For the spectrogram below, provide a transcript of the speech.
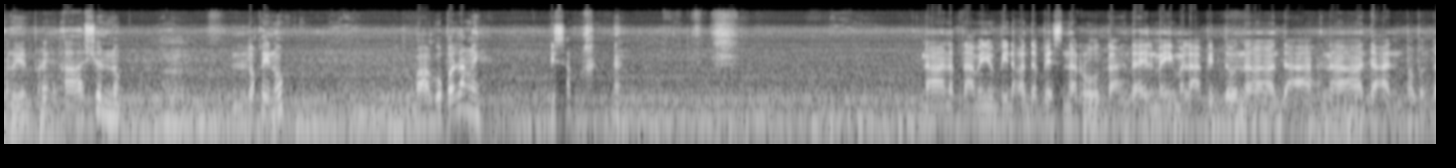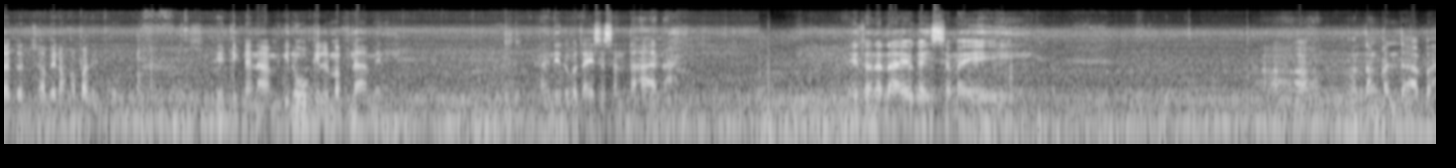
Ano yun pre? Ahas yun no? Laki no? Bago pa lang eh. Bisak. Nahanap namin yung pinaka the best na ruta dahil may malapit daw na, da, na daan papunta doon sabi ng kapatid ko. Titignan namin. Ginugil map namin eh. Nandito pa tayo sa Santa Ana. Ito na tayo guys sa may uh, puntang Candaba.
